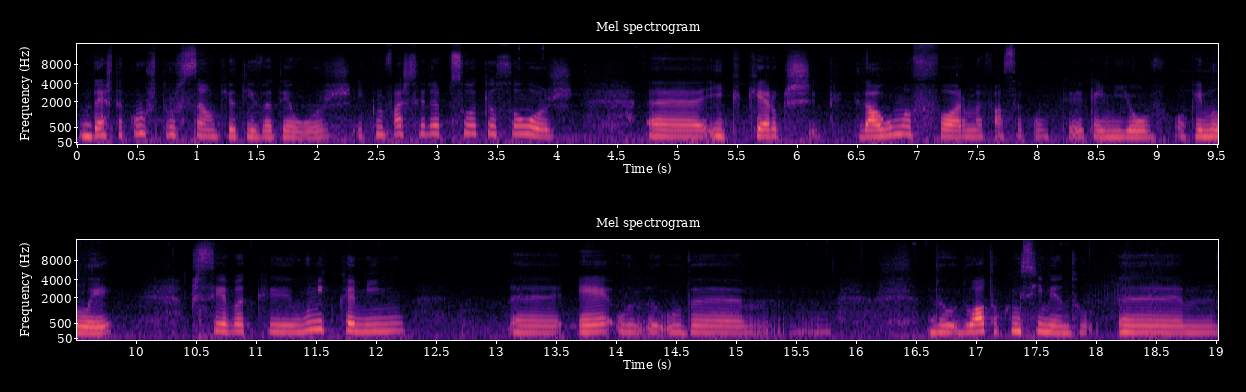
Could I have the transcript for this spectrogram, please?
desta construção que eu tive até hoje e que me faz ser a pessoa que eu sou hoje. Uh, e que quero que, que, de alguma forma faça com que quem me ouve ou quem me lê perceba que o único caminho uh, é o, o de, do, do, autoconhecimento uh,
